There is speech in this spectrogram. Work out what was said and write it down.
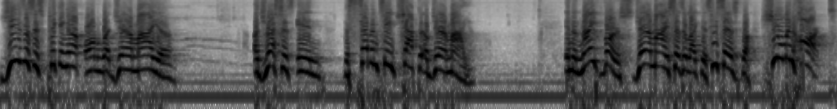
Jesus is picking up on what Jeremiah addresses in the 17th chapter of Jeremiah. In the ninth verse, Jeremiah says it like this He says, The human heart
